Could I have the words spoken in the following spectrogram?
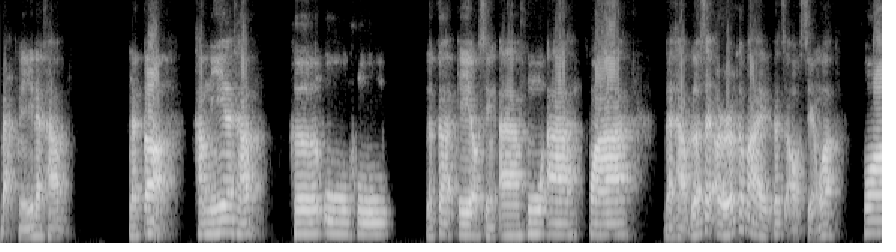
แบบนี้นะครับ แล้วก็ คำนี้นะครับเฮออูฮูแล้วก็ a ออกเสียง r ฮูอาฮวานะครับ แล้วใส่เออเข้าไปก็จะออกเสียงว่าฮวา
